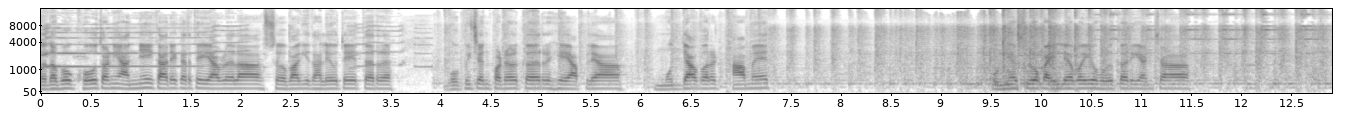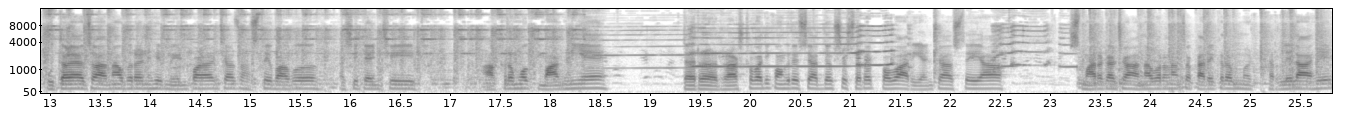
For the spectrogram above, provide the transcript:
सदाभाऊ खोत आणि अन्यही कार्यकर्ते यावेळेला सहभागी झाले होते. तर गोपीचंद पडळकर हे आपल्या मुद्द्यावर ठाम आहेत. पुण्यश्लोक अहिल्याबाई होळकर यांच्या पुतळ्याचं अनावरण हे मेंढपाळांच्याच हस्ते व्हावं अशी त्यांची आक्रमक मागणी आहे. तर राष्ट्रवादी काँग्रेसचे अध्यक्ष शरद पवार यांच्या हस्ते या स्मारकाच्या अनावरणाचा कार्यक्रम ठरलेला आहे.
